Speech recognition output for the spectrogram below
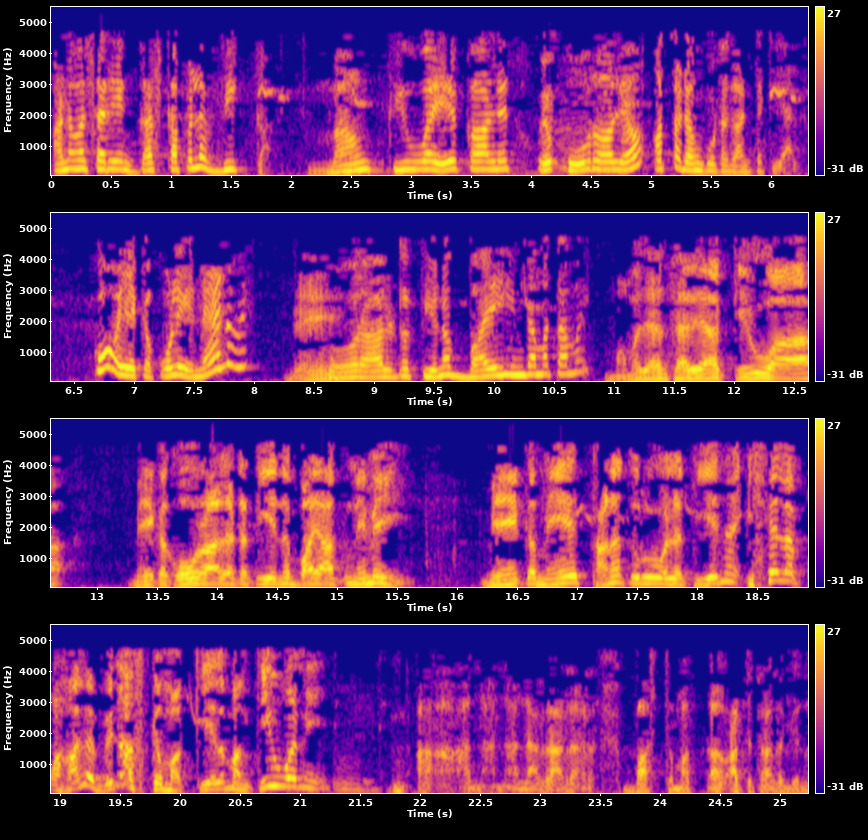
අනවසරයෙන් ගස් කපලා වික්කා. මං කිව්වා ඒ කාලෙත් ඔය කෝරාලයා අත්අඩංගුවට ගන්න කියලා. කෝ ඒක කොලේ නෑ නෙවෙයි. මේ කෝරාලට තියෙන බය හින්දාම තමයි. මම දැන් සැරයක් කිව්වා මේක කෝරාලට තියෙන බයක් නෙමෙයි. මේක මේ තනතුරු වල තියෙන ඉහළ පහළ වෙනස්කමක් කියලා මං කිව්වනේ. අර බස්තමත් අතට අරගෙන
